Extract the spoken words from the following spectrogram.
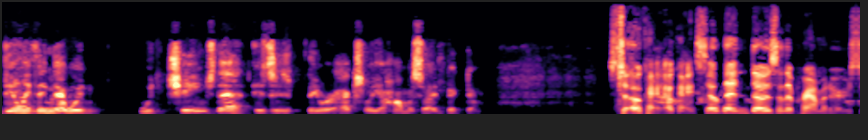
The only thing that would would change that is if they were actually a homicide victim. So okay, okay. So then those are the parameters.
